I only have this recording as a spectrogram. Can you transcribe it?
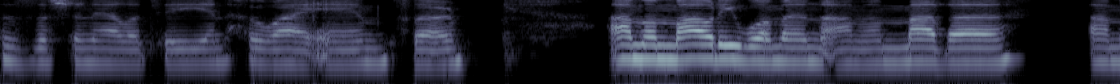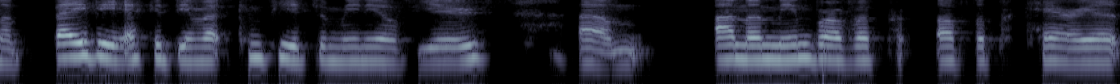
positionality and who I am. So I'm a Māori woman, I'm a mother, I'm a baby academic compared to many of you. Um, I'm a member of, a, of the precariat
